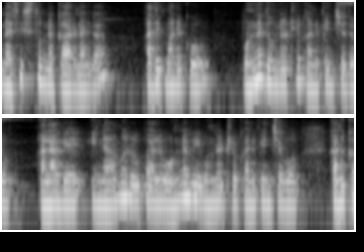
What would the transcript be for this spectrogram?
నశిస్తున్న కారణంగా అది మనకు ఉన్నది ఉన్నట్లు కనిపించదు. అలాగే ఈ నామరూపాలు ఉన్నవి ఉన్నట్లు కనిపించవు. కనుక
